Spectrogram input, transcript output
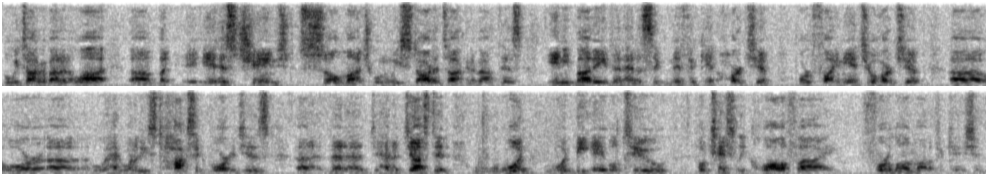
but we talk about it a lot. Uh, but it has changed so much. When we started talking about this, anybody that had a significant hardship or financial hardship uh, or uh, had one of these toxic mortgages uh, that had, had adjusted would would be able to potentially qualify for loan modification.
